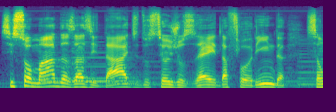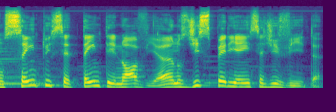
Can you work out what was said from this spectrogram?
Se somadas as idades do seu José e da Florinda, são 179 anos de experiência de vida.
